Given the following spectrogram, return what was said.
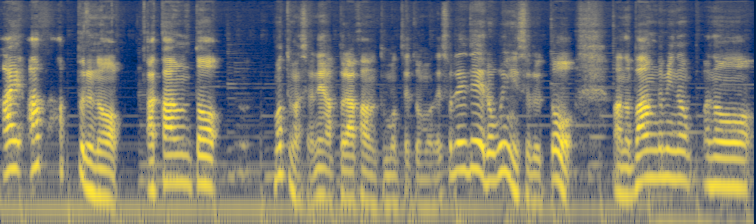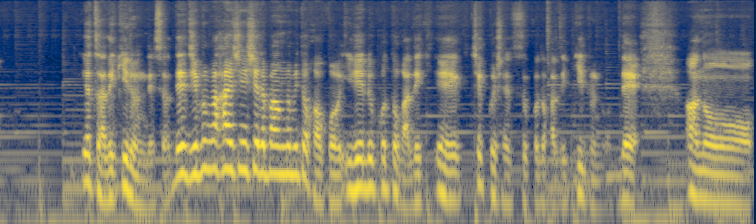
アップルのアカウント、持ってますよね。アップルアカウント持ってると思うので、それでログインすると、あの、番組の、あの、やつができるんですよ。で、自分が配信してる番組とかをこう入れることができ、えー、チェックしたりすることができるので、あの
